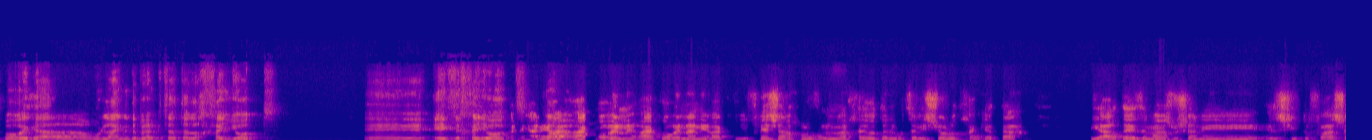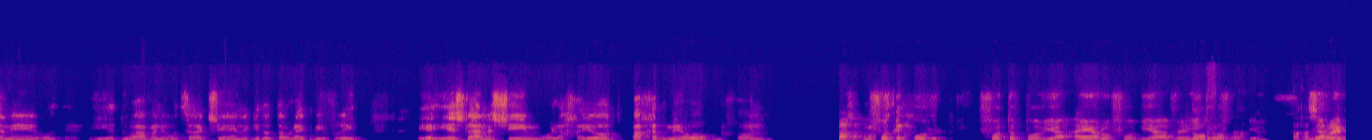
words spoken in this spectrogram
בואו רגע אולי נדבר קצת על החיות. אה, איזה חיות? אני, אני רק אורן, רק אורן, אני רק, לפני שאנחנו עוברים לחיות, אני רוצה לשאול אותך, כי אתה תיארת איזה משהו שאני, איזושהי תופעה שאני, היא ידועה ואני רוצה רק שנגיד אותה אולי בעברית. יש לאנשים או לחיות פחד מאור, נכון? פחד, פוטופוביה, פוטופוביה, האירופוביה והידרופוביה. זה רואים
